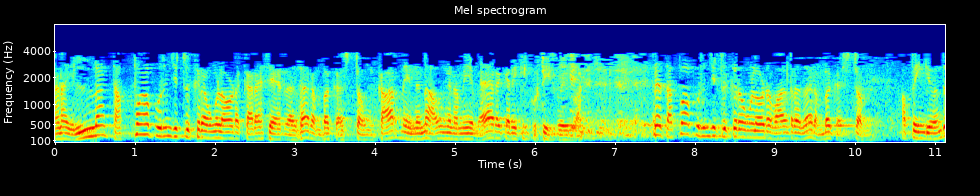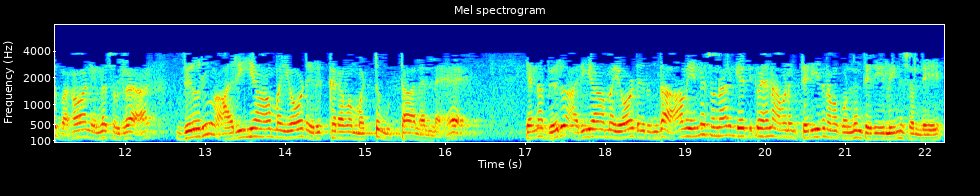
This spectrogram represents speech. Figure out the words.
ஆனா எல்லாம் தப்பா புரிஞ்சிட்டு இருக்கிறவங்களோட கரை சேர்றதா ரொம்ப கஷ்டம். காரணம் என்னன்னா அவங்க நம்ம வேற கரைக்கு கூட்டிட்டு போயிடுவாங்க. தப்பா புரிஞ்சிட்டு இருக்கிறவங்களோட வாழ்றதா ரொம்ப கஷ்டம். அப்ப இங்க வந்து பகவான் என்ன சொல்ற? வெறும் அறியாமையோட இருக்கிறவன் மட்டும் முட்டாள் அல்ல. ஏன்னா வெறும் அறியாமையோடு இருந்தா அவன் என்ன சொன்னாலும் கேட்டுக்குவேன். அவனுக்கு தெரியுது நமக்கு ஒன்றும் தெரியலன்னு சொல்லி.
